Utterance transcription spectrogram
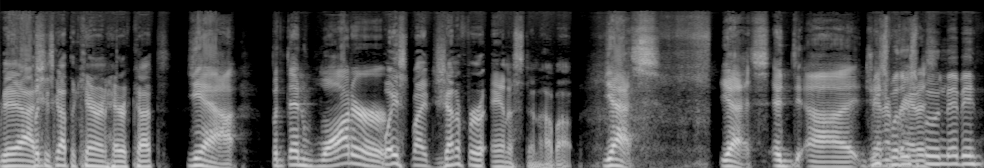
Yeah, But- she's got the Karen haircut. Yeah. But then water. Voiced by Jennifer Aniston. How about? Yes. Yes. And uh, Reese Witherspoon, Aniston, maybe.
